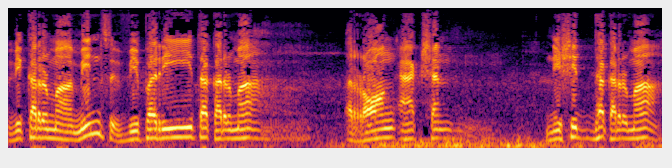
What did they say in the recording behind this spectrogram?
Vikarma means viparita karma, wrong action. Nishiddha karma,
